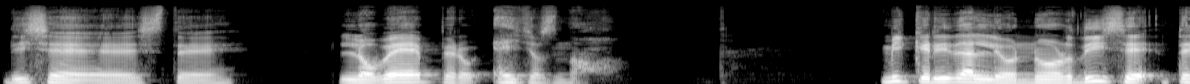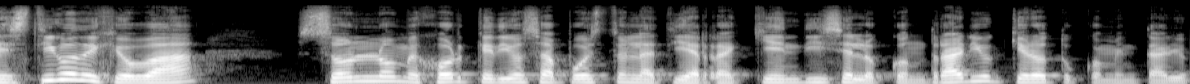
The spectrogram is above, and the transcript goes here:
dice, este, lo ve, pero ellos no. Mi querida Leonor dice, testigo de Jehová son lo mejor que Dios ha puesto en la tierra. Quien dice lo contrario, quiero tu comentario.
